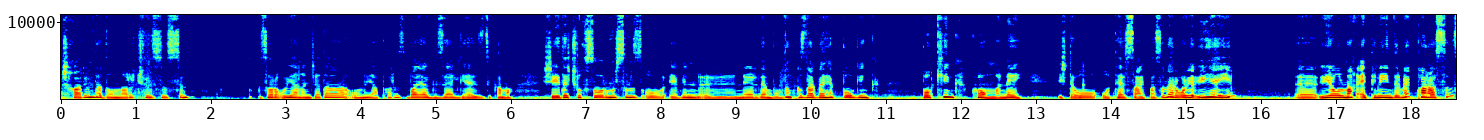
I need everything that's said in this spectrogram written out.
Çıkarayım da donları çözülsün. Sonra uyanınca da onu yaparız. Baya güzel gezdik ama şeyi de çok sormuşsunuz o evin e, nereden buldum. Kızlar ben hep booking booking.com mu ne? İşte o otel sayfası var. Oraya üyeyim. E, üye olmak app'ini indirmek parasız.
